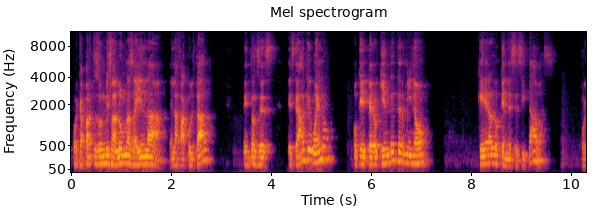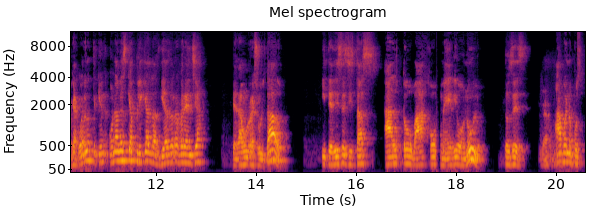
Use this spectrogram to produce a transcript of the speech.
porque aparte son mis alumnas ahí en la, en la facultad entonces, este, ah, qué bueno. Ok, pero ¿quién determinó qué era lo que necesitabas? Porque acuérdate que una vez que aplicas las guías de referencia, te da un resultado y te dice si estás alto, bajo, medio o nulo. Entonces, ah, bueno, pues,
